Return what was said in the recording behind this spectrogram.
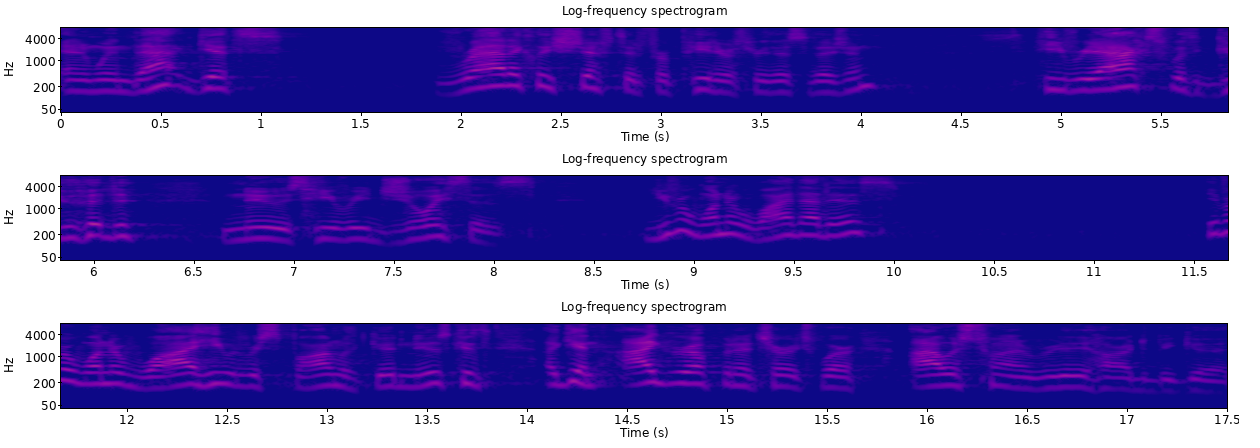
and when that gets radically shifted for Peter through this vision, he reacts with good news. He rejoices you ever wonder why that is? You ever wonder why he would respond with good news? Because, again, I grew up in a church where I was trying really hard to be good.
